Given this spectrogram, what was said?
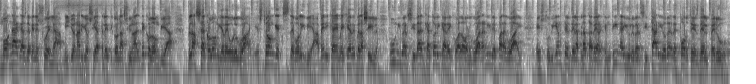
Monagas de Venezuela, Millonarios y Atlético Nacional de Colombia, Plaza Colonia de Uruguay, Strongest de Bolivia, América MG de Brasil, Universidad Católica de Ecuador, Guaraní de Paraguay, Estudiantes de La Plata de Argentina y Universitario de Deportes del Perú.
